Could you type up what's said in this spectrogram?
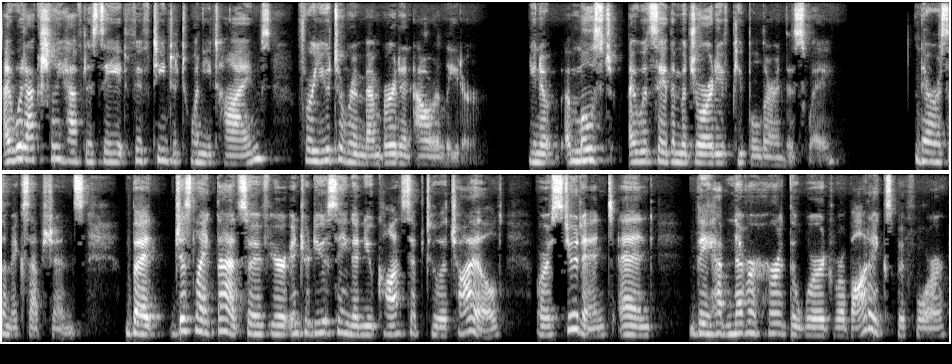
I would actually have to say it 15 to 20 times for you to remember it an hour later. You know, most, I would say the majority of people learn this way. There are some exceptions, but just like that. So if you're introducing a new concept to a child or a student and they have never heard the word robotics before,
